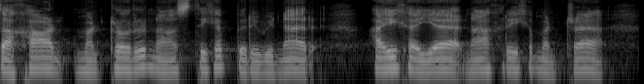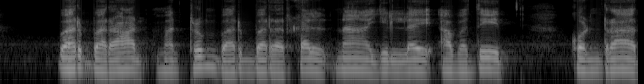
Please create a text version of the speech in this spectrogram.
சஹான் மற்றொரு நாஸ்திக பிரிவினர். ஹைஹய நாகரிகமற்ற பர்பரான் மற்றும் பர்பரர்கள். ந இல்லை அவதீத். கொன்றார்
